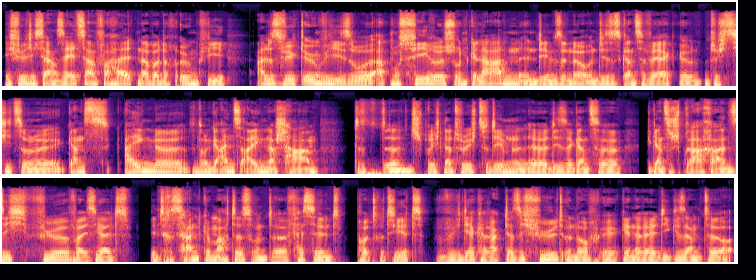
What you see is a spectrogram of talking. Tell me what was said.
ich will nicht sagen seltsam verhalten, aber doch irgendwie alles wirkt irgendwie so atmosphärisch und geladen in dem Sinne und dieses ganze Werk äh, durchzieht so eine ganz eigene, so ein ganz eigener Charme. Das, das mhm. spricht natürlich zudem äh, diese ganze, die ganze Sprache an sich für, weil sie halt interessant gemacht ist und äh, fesselnd porträtiert, wie der Charakter sich fühlt und auch äh, generell die gesamte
